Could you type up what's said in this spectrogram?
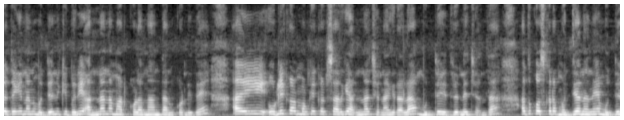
ಜೊತೆಗೆ ನಾನು ಮಧ್ಯಾಹ್ನಕ್ಕೆ ಬರೀ ಅನ್ನನ ಮಾಡ್ಕೊಳ್ಳೋಣ ಅಂತ ಅಂದ್ಕೊಂಡಿದ್ದೆ ಈ ಹುರ್ಳಿಕಾಳು ಮೊಳಕೆ ಕಟ್ಟು ಸಾರಿಗೆ ಅನ್ನ ಚೆನ್ನಾಗಿರಲ್ಲ, ಮುದ್ದೆ ಇದ್ರೇ ಚೆಂದ. ಅದಕ್ಕೋಸ್ಕರ ಮಧ್ಯಾಹ್ನನೇ ಮುದ್ದೆ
